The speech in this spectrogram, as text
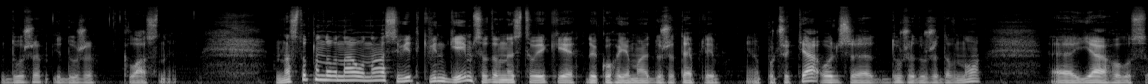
дуже і дуже класною. Наступна новина у нас від Queen Games, видавництво, яке, до якого я маю дуже теплі е, почуття. Отже, дуже-дуже давно е, я голос,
